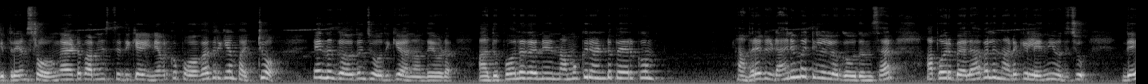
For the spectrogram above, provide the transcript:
ഇത്രയും സ്ട്രോങ് ആയിട്ട് പറഞ്ഞ സ്ഥിതിക്ക് ഇനി അവർക്ക് പോകാതിരിക്കാൻ പറ്റുമോ എന്ന് ഗൗതം ചോദിക്കുക നന്ദയോട്. അതുപോലെ തന്നെ നമുക്ക് രണ്ടു പേർക്കും അവരെ വിടാനും പറ്റില്ലല്ലോ ഗൗതം സാർ. അപ്പോൾ ഒരു ബലാബലം നടക്കില്ലേ എന്ന് ചോദിച്ചു. ദേ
